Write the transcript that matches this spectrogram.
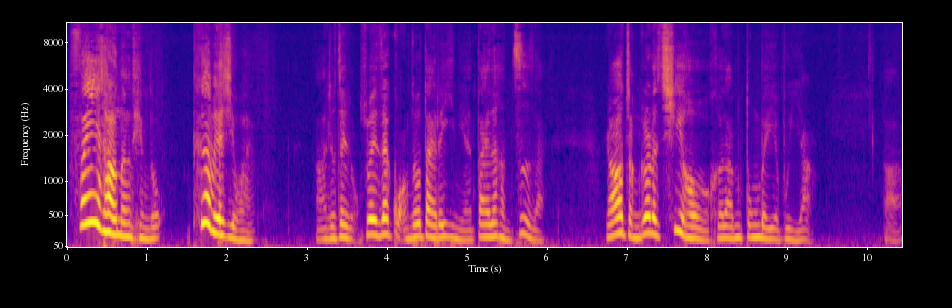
非常能听懂，特别喜欢啊，就这种。所以在广州待了一年，待得很自在。然后整个的气候和咱们东北也不一样，啊，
